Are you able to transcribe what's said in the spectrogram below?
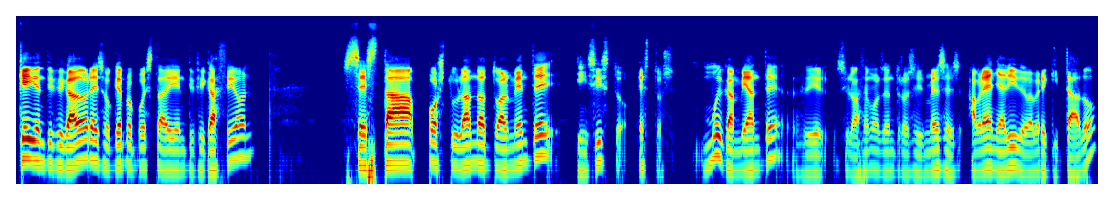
qué identificadores o qué propuesta de identificación se está postulando actualmente. Insisto, esto es muy cambiante, es decir, si lo hacemos dentro de seis meses, habré añadido y habré quitado.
